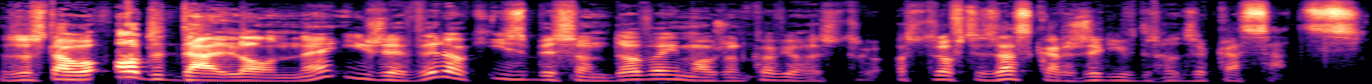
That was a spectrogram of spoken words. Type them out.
zostało oddalone i że wyrok Izby Sądowej małżonkowie Ostro- Ostrowcy zaskarżyli w drodze kasacji.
